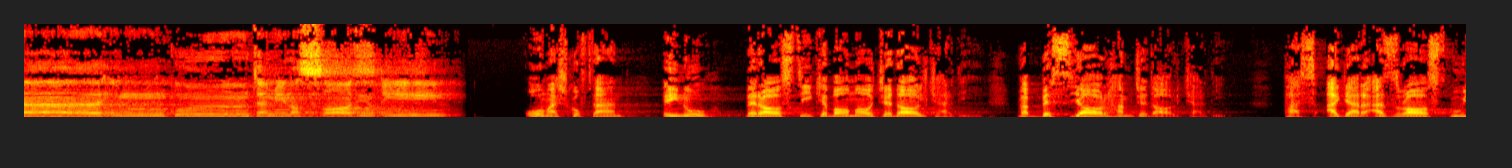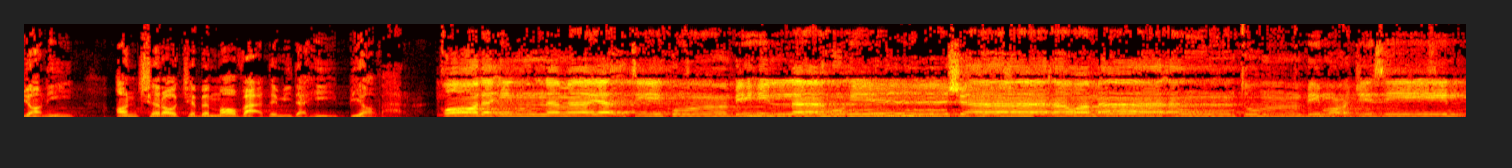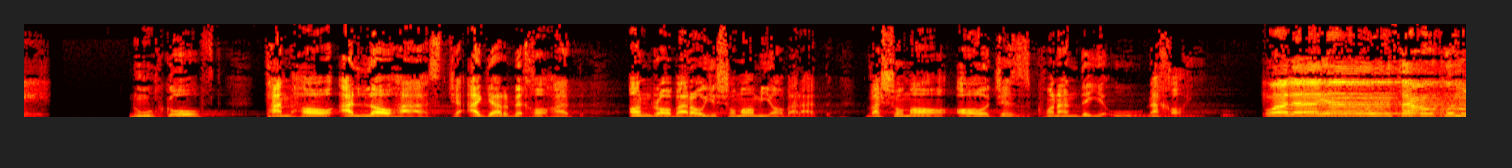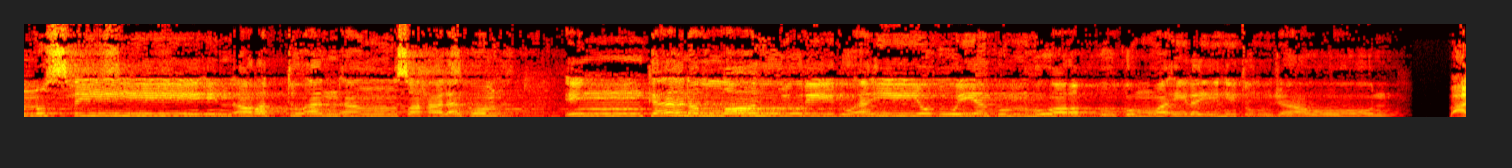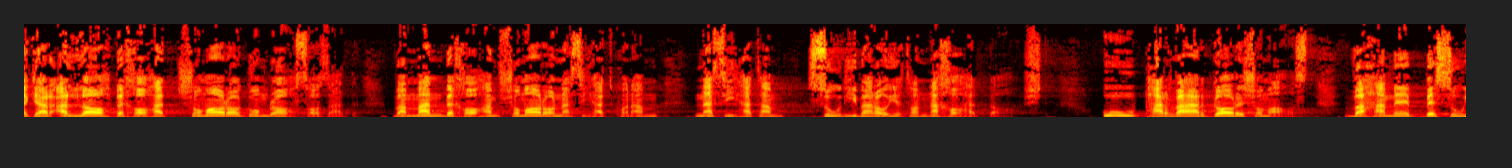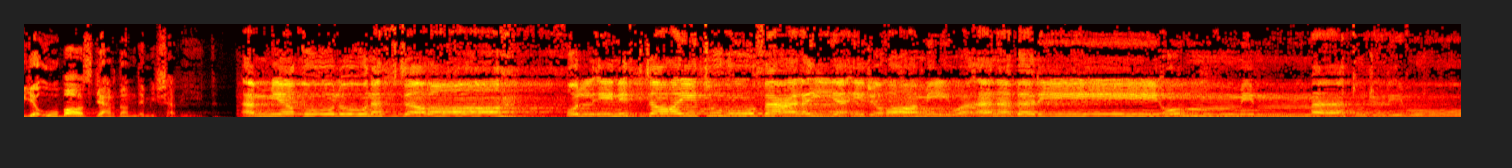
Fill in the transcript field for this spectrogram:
إن كنت من الصادقين. قومش گفتند ای نوح به راستی که با ما جدال کردی و بسیار هم جدال کردی. پس اگر از راست گویانی آنچه را که به ما وعده می‌دهی بیاور. قال انما ياتيكم به الله ان شاء وما انتم بمعجزين. نوح گفت تنها الله است که اگر بخواهد آن را برای شما میآورد و شما عاجز کننده او نخواهید بود. ولا ينفعكم نصحي ان اردت ان انصح لكم إن كان الله يريد أن يغويكم هو ربكم وإليه ترجعون. و اگر الله بخواهد شما را گمراه سازد و من بخواهم شما را نصیحت کنم نصیحتم سودی برایتان نخواهد داشت. او پروردگار شماست و همه به سوی او بازگردانده می‌شوید. ام یقولون افتراه قل إن افتريته فعلي إجرامي وأنا بريء مما تجرمون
